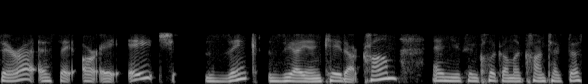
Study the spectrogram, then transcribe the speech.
Sarah, S A R A H, Zink, Z-I-N-K.com, and you can click on the contact us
